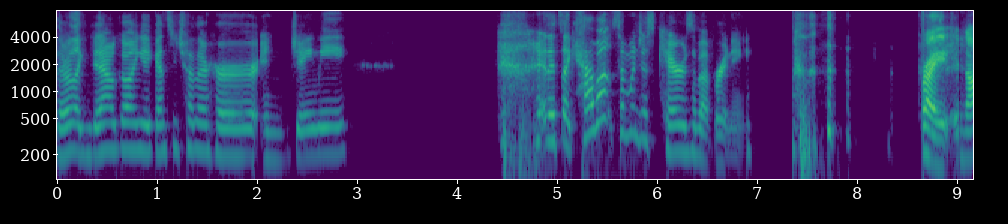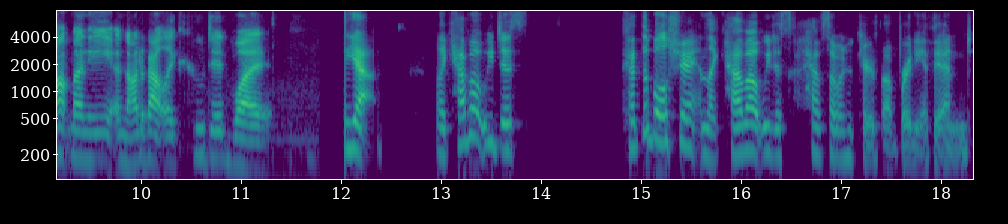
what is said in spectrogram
they're like now going against each other, her and Jamie. And it's like, how about someone just cares about Britney? Right. And not money and not about like who did what. Yeah. Like, how about we just cut the bullshit and like, how about we just have someone who cares about Brady at the end?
